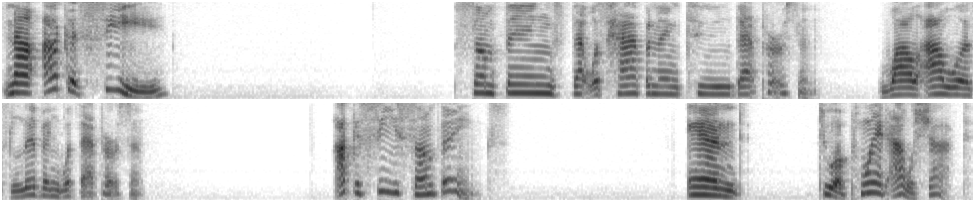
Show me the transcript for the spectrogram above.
Now, I could see some things that was happening to that person while I was living with that person. I could see some things. And to a point, I was shocked.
